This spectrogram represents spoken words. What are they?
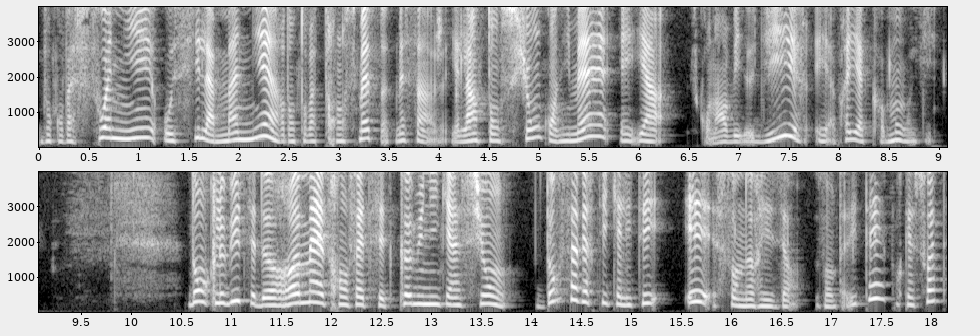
Donc on va soigner aussi la manière dont on va transmettre notre message. Il y a l'intention qu'on y met et il y a ce qu'on a envie de dire et après il y a comment on le dit. Donc le but c'est de remettre en fait cette communication dans sa verticalité et son horizontalité pour qu'elle soit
